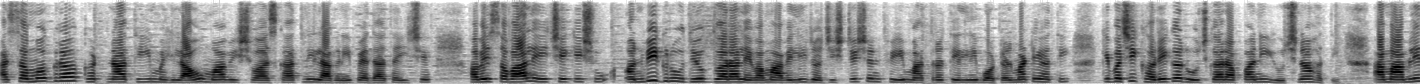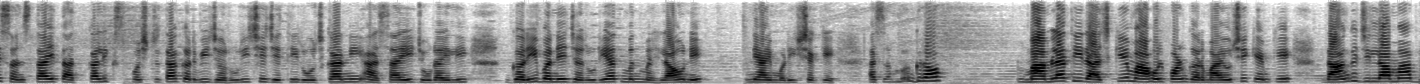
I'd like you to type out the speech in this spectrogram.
આ સમગ્ર ઘટનાથી મહિલાઓમાં વિશ્વાસઘાતની લાગણી પેદા થઈ છે. હવે સવાલ એ છે કે શું અન્વી ગૃહ ઉદ્યોગ દ્વારા લેવામાં આવેલી રજિસ્ટ્રેશન ફી માત્ર તેલની બોટલ માટે હતી કે પછી ખરેખર રોજગાર આપવાની યોજના હતી? આ મામલે સંસ્થાએ તાત્કાલિક સ્પષ્ટતા કરવી જરૂરી છે, જેથી રોજગારની આશાએ જોડાયેલી ગરીબ અને જરૂરિયાતમંદ મહિલાઓને ન્યાય મળી શકે. આ સમગ્ર મામલાથી રાજકીય માહોલ પણ ગરમાયો છે, કેમ કે ડાંગ જિલ્લામાં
